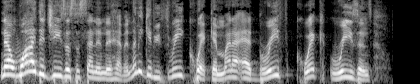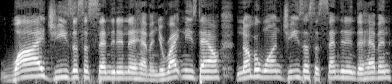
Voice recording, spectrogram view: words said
Now, why did Jesus ascend into heaven? Let me give you three quick, and might I add brief, quick reasons why Jesus ascended into heaven. You're writing these down. Number one, Jesus ascended into heaven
